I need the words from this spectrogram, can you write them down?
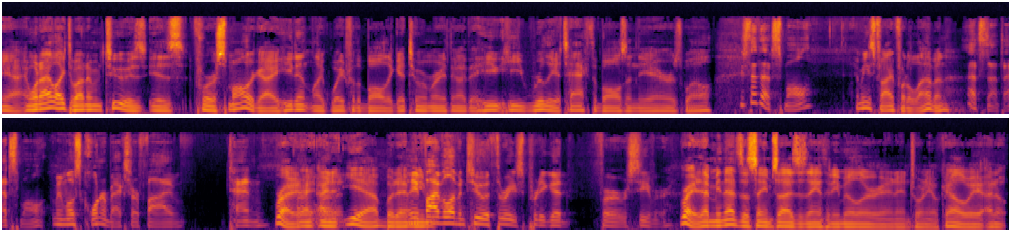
Yeah, and what I liked about him too is is for a smaller guy, he didn't like wait for the ball to get to him or anything like that. He he really attacked the balls in the air as well. He's not that small. I mean, he's five foot eleven. That's not that small. I mean, most cornerbacks are five ten. Right. I, I, yeah, but I, I mean, five eleven two or three is pretty good for a receiver. right. I mean, that's the same size as Anthony Miller and Antonio Callaway. I don't.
